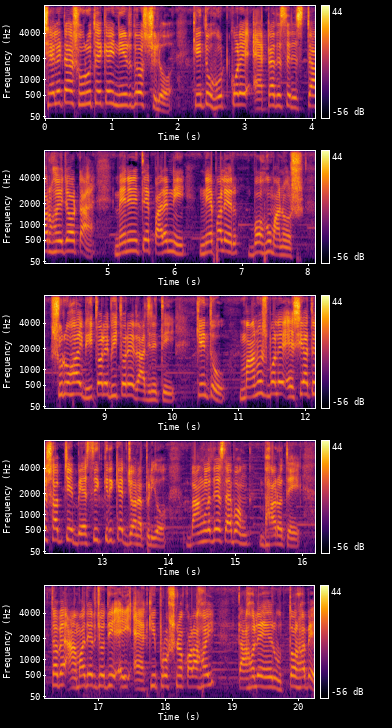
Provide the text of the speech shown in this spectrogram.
ছেলেটা শুরু থেকেই নির্দোষ ছিল, কিন্তু হুট করে একটা দেশের স্টার হয়ে যাওয়াটা মেনে নিতে পারেননি নেপালের বহু মানুষ। শুরু হয় ভিতরে ভিতরে রাজনীতি, কিন্তু মানুষ বলে এশিয়াতে সবচেয়ে বেশি ক্রিকেট জনপ্রিয়, বাংলাদেশ এবং ভারতে। তবে আমাদের যদি এই একই প্রশ্ন করা হয়, তাহলে এর উত্তর হবে,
